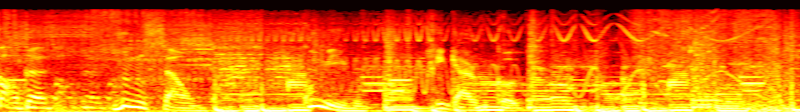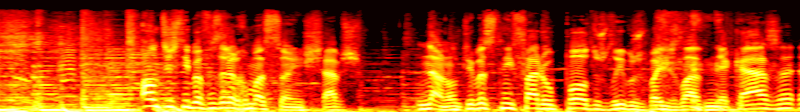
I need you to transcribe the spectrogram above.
Falta de noção. Comigo, Ricardo Couto. Ontem estive a fazer arrumações, sabes? Não, não estive a snifar o pó dos livros velhos lá de minha casa,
